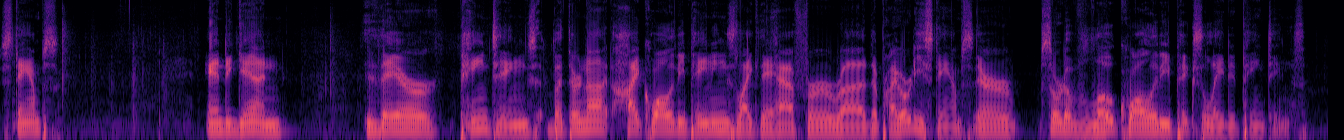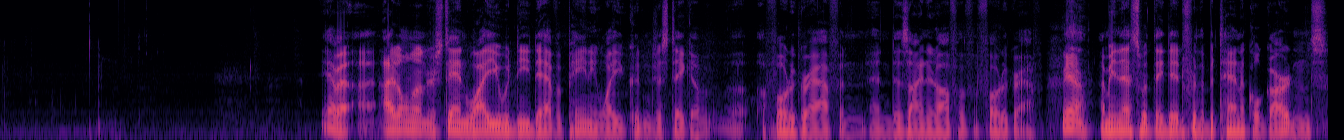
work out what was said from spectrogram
stamps, and again, they're paintings, but they're not high quality paintings like they have for uh, the priority stamps. They're sort of low quality pixelated paintings. Yeah, but I, don't understand why you would need to have a painting. Why you couldn't just take a, a, a photograph and, and design it off of a photograph. Yeah. I mean, that's what they did for the botanical gardens,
